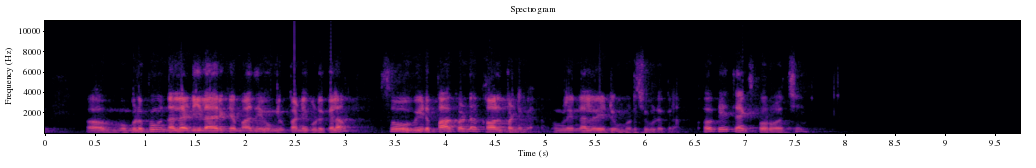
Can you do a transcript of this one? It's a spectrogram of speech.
உங்களுக்கும் நல்ல டீலாக இருக்க மாதிரி உங்களுக்கு பண்ணி கொடுக்கலாம். ஸோ வீடு பார்க்கணுன்னா கால் பண்ணுங்கள் உங்களுக்கு நல்ல ரேட்டுக்கு முடிச்சு கொடுக்கலாம். ஓகே தேங்க்ஸ் ஃபார் வாட்சிங்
